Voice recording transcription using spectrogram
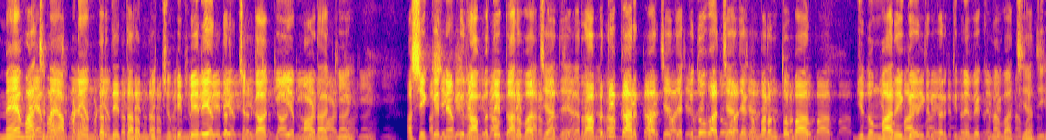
ਮੈਂ ਵਾਚਣਾ ਆਪਣੇ ਅੰਦਰ ਦੇ ਧਰਮ ਵਿੱਚੋਂ ਵੀ ਮੇਰੇ ਅੰਦਰ ਚੰਗਾ ਕੀ ਹੈ ਮਾੜਾ ਕੀ ਹੈ? ਅਸੀਂ ਕਹਿੰਦੇ ਹਾਂ ਵੀ ਰੱਬ ਦੇ ਘਰ ਵਾਚਿਆ ਜਾਏਗਾ ਰੱਬ ਦੇ ਘਰ ਵਾਚਿਆ ਜਾਏ ਕਿਦੋਂ ਵਾਚਿਆ ਜਾਏਗਾ ਮਰਨ ਤੋਂ ਬਾਅਦ ਜਦੋਂ ਮਾਰੇ ਗਏ ਤੇ ਫਿਰ ਕਿੰਨੇ ਵੇਖਣਾ ਵਾਚਿਆ ਜੀ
